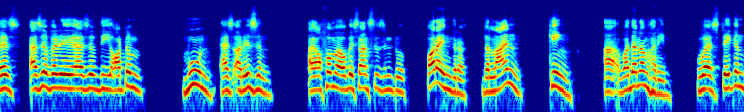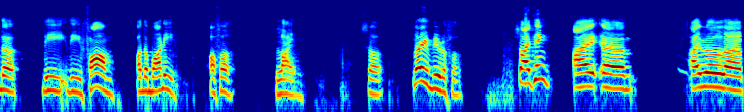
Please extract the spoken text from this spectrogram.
as, as if as if the autumn moon has arisen. I offer my obeisances into Paraindra, the lion king, uh, Vadanam Harim, who has taken the the, the form or the body of a lion. So very beautiful. So I think I um, I will uh,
